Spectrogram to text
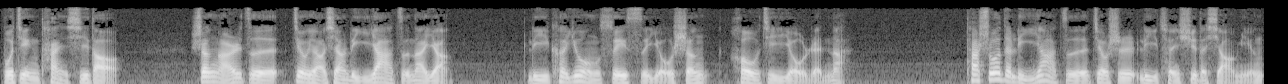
不禁叹息道。生儿子就要像李亚子那样，李克用虽死犹生，后继有人呐。他说的李亚子就是李存勖的小名。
